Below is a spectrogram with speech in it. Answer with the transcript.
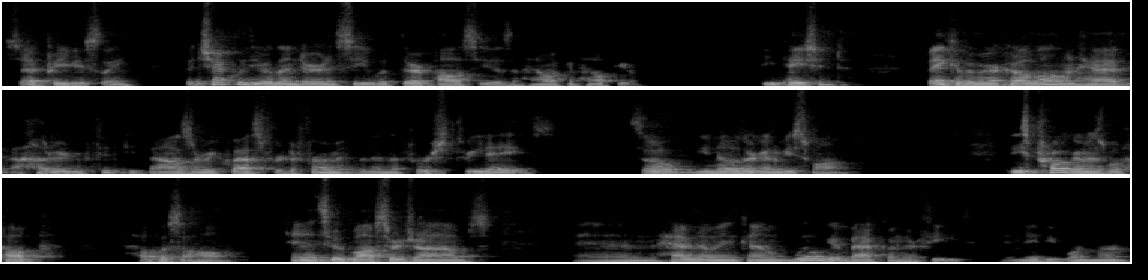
said previously, but check with your lender and see what their policy is and how it can help you. Be patient. Bank of America alone had 150,000 requests for deferment within the first three days. So you know they're going to be swamped. These programs will help help us all. Tenants who have lost their jobs and have no income will get back on their feet. It may be one month,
